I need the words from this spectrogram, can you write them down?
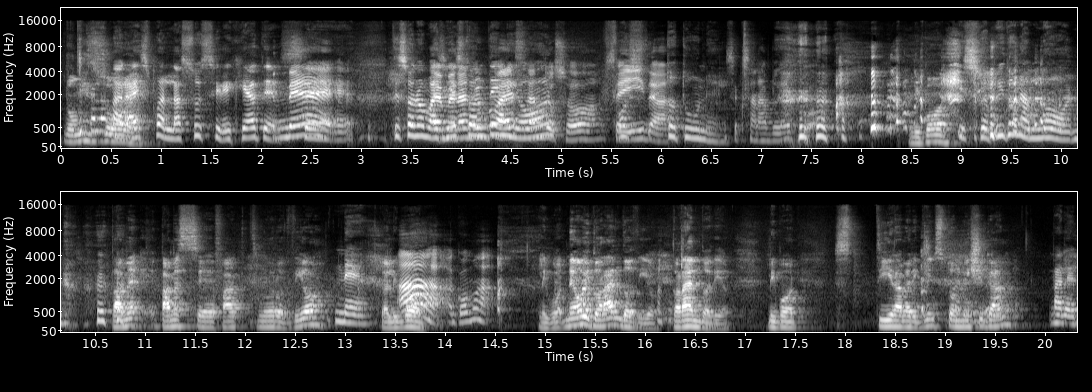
Τι Νομίζω... καλαμαράεις που αλλάσουν συνέχεια τις, Ναι. Ε, τις ονομασίες Εμένα των δεν μου αρέσει ταινιών. να το σώ. Σε Ως είδα. Το τούνελ. Σε ξαναβλέπω. Λοιπόν, Η σιωπή των αμνών. πάμε, πάμε σε fact νούμερο 2. Ναι. Το λοιπόν, Α, ακόμα. λοιπόν, ναι, όχι, τώρα είναι το 2. Τώρα είναι το 2. Λοιπόν, στην Αμερική, στο Michigan, Παρέ,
